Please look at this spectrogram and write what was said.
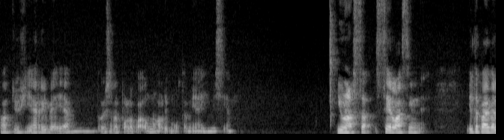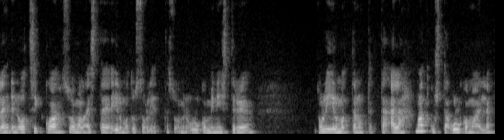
vaan tyhjiä rivejä. Toisella puolella vaunua oli muutamia ihmisiä. Junassa selasin iltapäivälehden otsikkoa suomalaista ja ilmoitus oli, että Suomen ulkoministeriö oli ilmoittanut, että älä matkusta ulkomaille,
